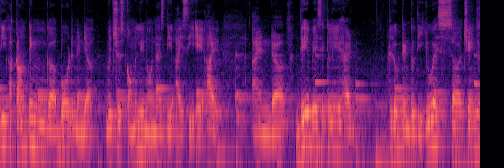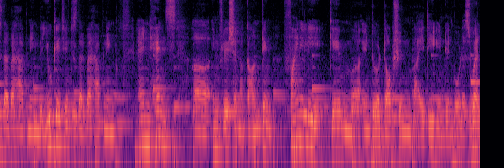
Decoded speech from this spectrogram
the accounting uh, board in India, which is commonly known as the ICAI, and uh, they basically had looked into the US uh, changes that were happening, the UK changes that were happening, and hence uh, inflation accounting finally came uh, into adoption by the Indian board as well.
